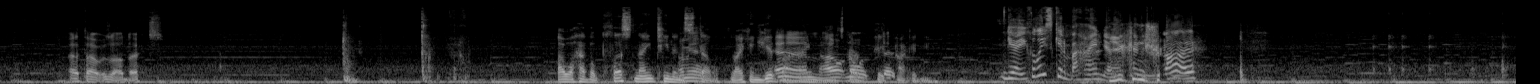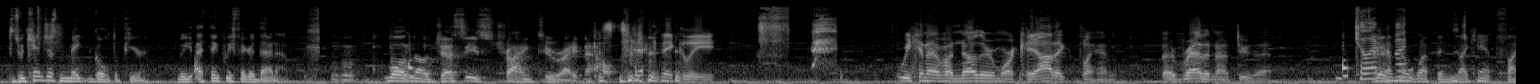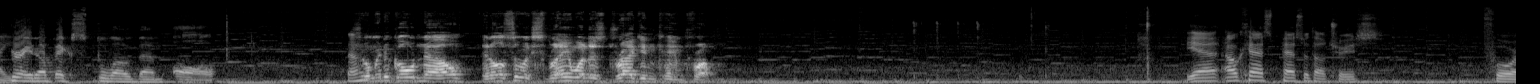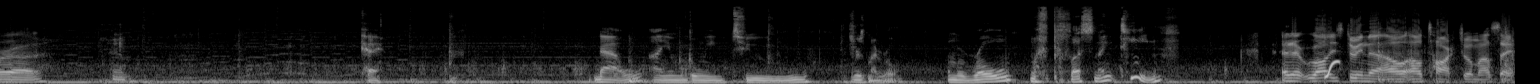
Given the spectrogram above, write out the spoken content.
I thought it was all dex. I will have a plus 19 in I mean, I stealth, so I can get can, behind him I and don't know start what that- pickpocketing. Yeah, you can at least get him behind him. You can try. Because we can't just make gold appear. We, I think we figured that out. Mhm. Well, no, Jessie's trying to right now. Technically, we can have another more chaotic plan, but I'd rather not do that. Kill I have no weapons. I can't fight. Straight up explode them all. Show me the gold now, and also explain where this dragon came from. Yeah, I'll cast pass without trace for uh him. Okay. Now I am going to. Where's my roll? I'm gonna roll with plus 19. And it, while he's doing that, I'll, I'll talk to him. I'll say,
